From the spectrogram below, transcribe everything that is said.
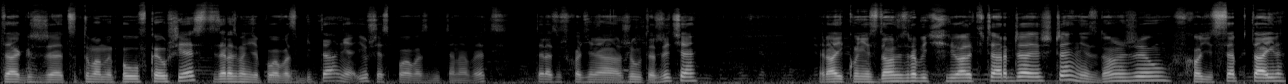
Także co tu mamy? Połówka już jest, zaraz będzie połowa zbita. Nie, już jest połowa zbita nawet. Teraz już wchodzi na żółte życie. Rajku nie zdąży zrobić Wild Charge'a jeszcze, nie zdążył. Wchodzi Septile.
